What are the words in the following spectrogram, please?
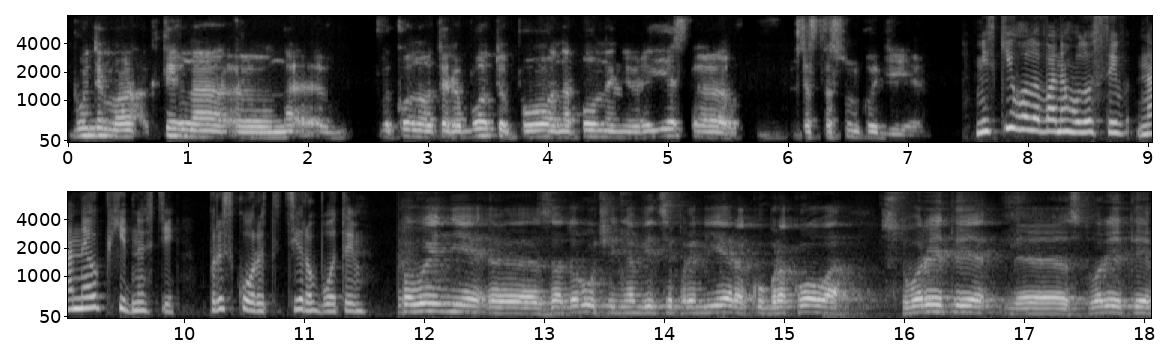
будемо активно е, на- виконувати роботу по наповненню реєстра застосунку дії. Міський голова наголосив на необхідності прискорити ці роботи. Повинні е, за дорученням віце-прем'єра Кубракова створити, створити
